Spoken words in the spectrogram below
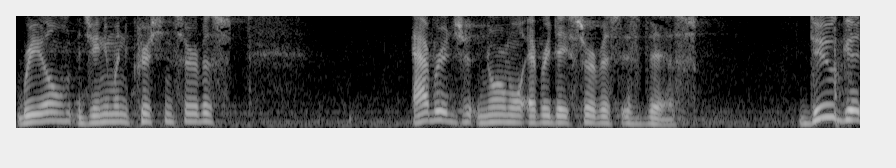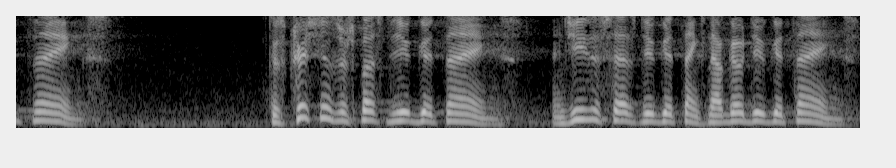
Real, genuine Christian service? Average, normal, everyday service is this do good things. Because Christians are supposed to do good things. And Jesus says, do good things. Now go do good things.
